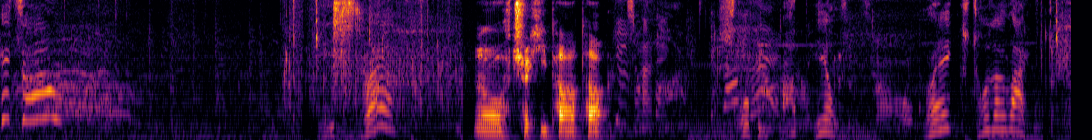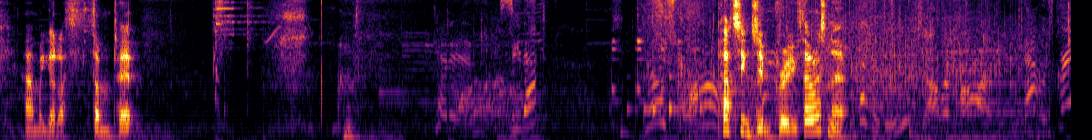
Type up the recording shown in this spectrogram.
It's out. It's. Oh, tricky par putt. Sloping uphill. Breaks to the right. And we got to thump it. Get in. See that? Putting's improved though, hasn't it? That'll do. That was great.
